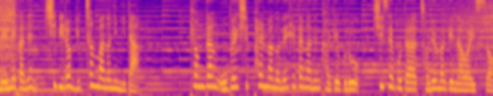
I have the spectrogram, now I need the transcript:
매매가는 11억 6천만 원입니다. 평당 518만 원에 해당하는 가격으로 시세보다 저렴하게 나와 있어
